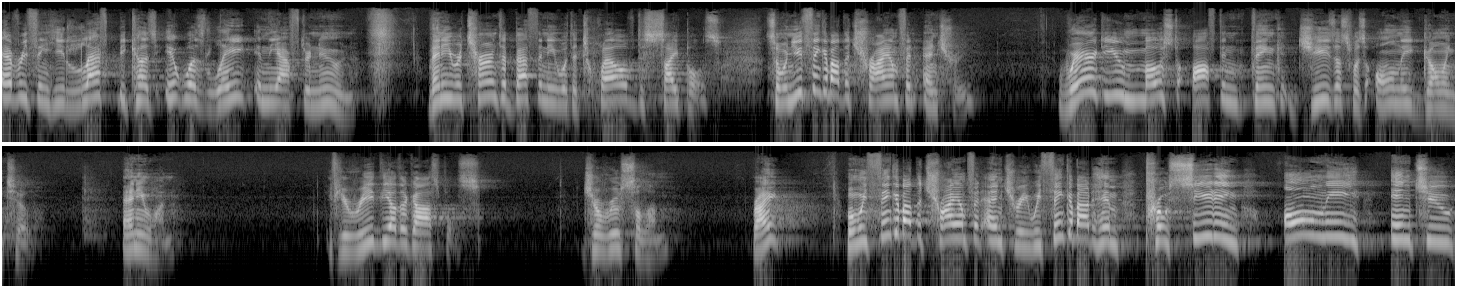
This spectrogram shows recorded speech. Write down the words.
everything, he left because it was late in the afternoon. Then he returned to Bethany with the 12 disciples. So when you think about the triumphant entry, where do you most often think Jesus was only going to? Anyone. If you read the other gospels, Jerusalem, right? When we think about the triumphant entry, we think about him proceeding only into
